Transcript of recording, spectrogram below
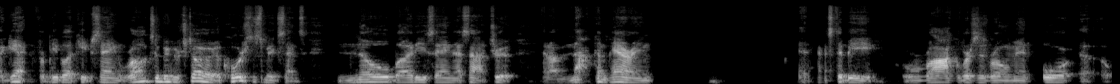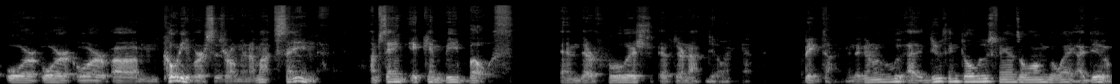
again, for people that keep saying Rock's a bigger star, of course this makes sense. Nobody's saying that's not true, and I'm not comparing. It has to be Rock versus Roman or uh, or or or um, Cody versus Roman. I'm not saying that. I'm saying it can be both, and they're foolish if they're not doing it big time. And they're gonna. Lose. I do think they'll lose fans along the way. I do.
